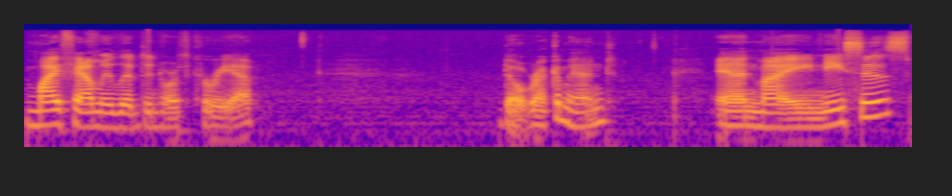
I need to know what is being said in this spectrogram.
my family lived in North Korea, don't recommend, and my nieces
